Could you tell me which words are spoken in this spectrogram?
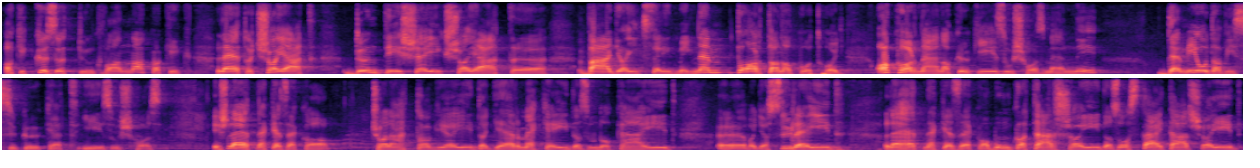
Akik közöttünk vannak, akik lehet, hogy saját döntéseik, saját vágyaik szerint még nem tartanak ott, hogy akarnának ők Jézushoz menni, de mi oda visszük őket Jézushoz. És lehetnek ezek a családtagjaid, a gyermekeid, az unokáid, vagy a szüleid, lehetnek ezek a munkatársaid, az osztálytársaid,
